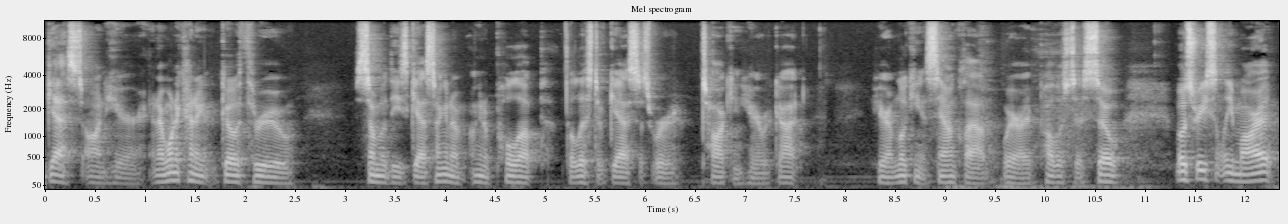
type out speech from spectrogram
guests on here, and I want to kind of go through some of these guests. I'm gonna I'm gonna pull up the list of guests as we're talking here. We've got here. I'm looking at SoundCloud where I published this. So most recently, Maaret,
